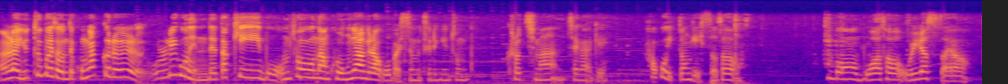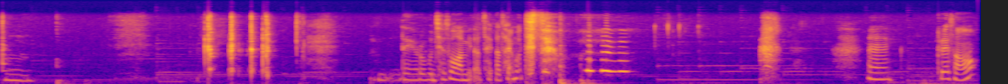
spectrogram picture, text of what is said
원래 유튜브에서 근데 공약글을 올리고는 있는데 딱히 뭐 엄청난 공약이라고 말씀을 드리긴 좀 그렇지만 제가 이게 하고 있던 게 있어서 한번 모아서 올렸어요. 음. 네, 여러분 죄송합니다. 제가 잘못했어요. 네, 그래서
